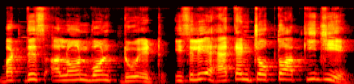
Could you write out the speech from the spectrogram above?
but this alone won't do it इसलिए हैक एंड चॉप तो आप कीजिए।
